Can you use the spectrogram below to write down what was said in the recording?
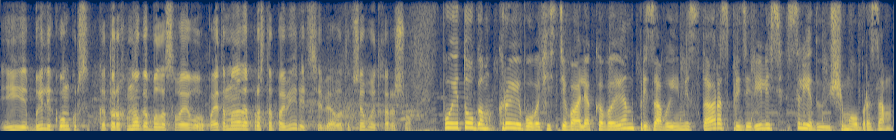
И были конкурсы, в которых много было своего. Поэтому надо просто поверить в себя, вот и все будет хорошо. По итогам краевого фестиваля КВН призовые места распределились следующим образом.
